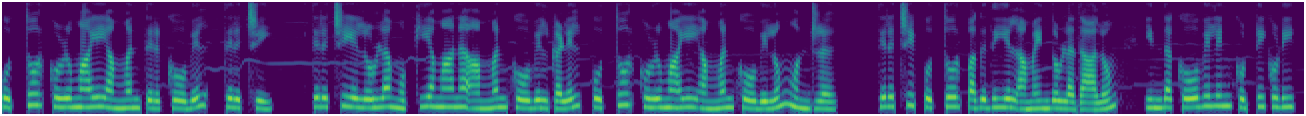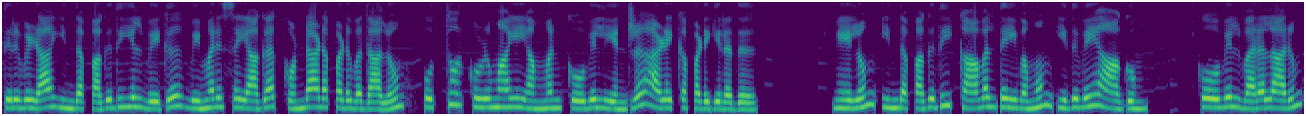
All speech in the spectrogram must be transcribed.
புத்தூர் குழுமாயி அம்மன் திருக்கோவில் திருச்சி. திருச்சியில் உள்ள முக்கியமான அம்மன் கோவில்களில் புத்தூர் குழுமாயி அம்மன் கோவிலும் ஒன்று. திருச்சி புத்தூர் பகுதியில் அமைந்துள்ளதாலும் இந்த கோவிலின் குட்டிக்குடி திருவிழா இந்த பகுதியில் வெகு விமரிசையாக கொண்டாடப்படுவதாலும் புத்தூர் குழுமாயி அம்மன் கோவில் என்று அழைக்கப்படுகிறது. மேலும் இந்த பகுதி காவல் தெய்வமும் இதுவே ஆகும். கோவில் வரலாறும்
